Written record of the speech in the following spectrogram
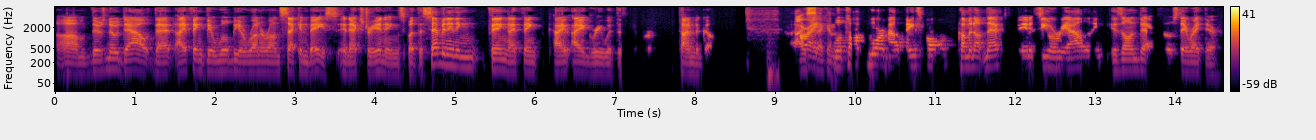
um, there's no doubt that I think there will be a runner on second base in extra innings. But the seven inning thing, I think I, I agree with the. Time to go. All right, second. we'll talk more about baseball coming up next. Fantasy or reality is on deck, so stay right there.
